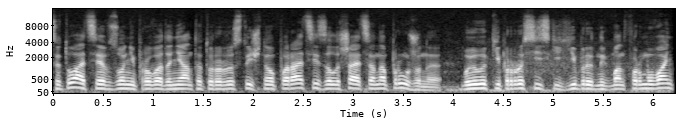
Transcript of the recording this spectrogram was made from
Ситуація в зоні проведення антитерористичної операції залишається напруженою. Бойовики проросійських гібридних бандформувань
